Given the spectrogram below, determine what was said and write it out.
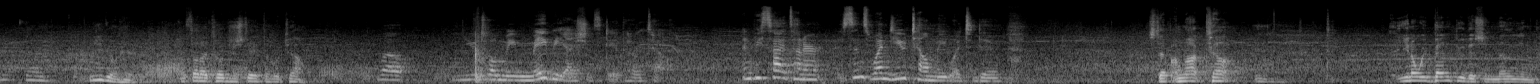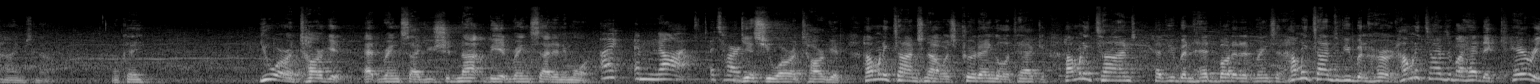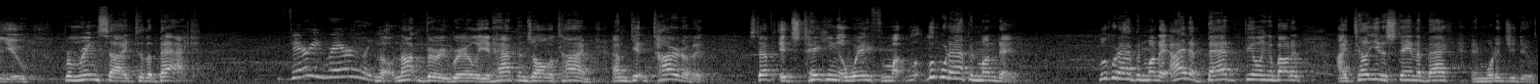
What are you doing here? I thought I told you to stay at the hotel. Well, you told me maybe I should stay at the hotel. And besides, Hunter, since when do you tell me what to do? Steph, I'm not telling. You know, we've been through this a million times now, okay? You are a target at ringside. You should not be at ringside anymore. I am not a target. Yes, you are a target. How many times now has Kurt Angle attacked you? How many times have you been headbutted at ringside? How many times have you been hurt? How many times have I had to carry you from ringside to the back? Very rarely. No, not very rarely. It happens all the time. I'm getting tired of it. Steph, it's taking away from my. Look what happened Monday. Look what happened Monday. I had a bad feeling about it. I tell you to stay in the back, and what did you do?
